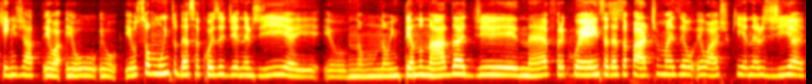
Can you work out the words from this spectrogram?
quem já. Eu, eu, eu, eu sou muito dessa coisa de energia e eu não, não entendo nada de né, frequência dessa parte, mas eu, eu acho que energia,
